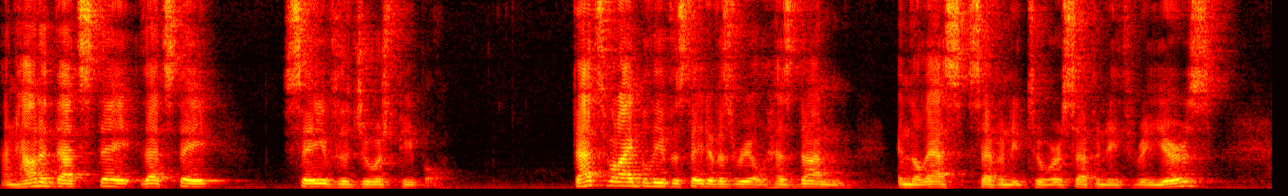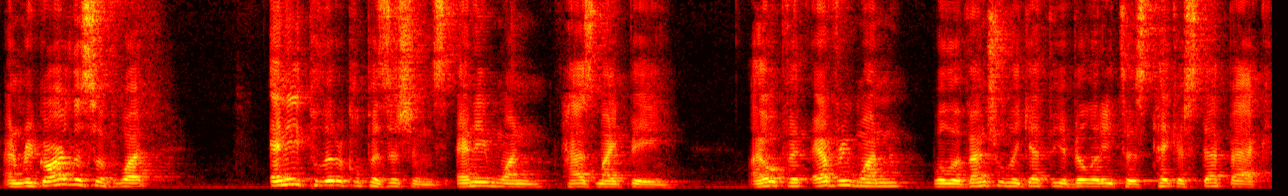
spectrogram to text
and how did that state, that state save the Jewish people? That's what I believe the state of Israel has done in the last 72 or 73 years. And regardless of what any political positions anyone has might be, I hope that everyone will eventually get the ability to take a step back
